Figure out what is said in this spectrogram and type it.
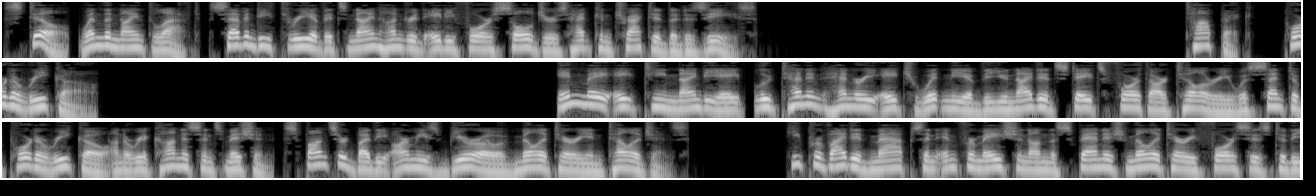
Still, when the 9th left, 73 of its 984 soldiers had contracted the disease. Puerto Rico In May 1898, Lieutenant Henry H. Whitney of the United States 4th Artillery was sent to Puerto Rico on a reconnaissance mission, sponsored by the Army's Bureau of Military Intelligence. He provided maps and information on the Spanish military forces to the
